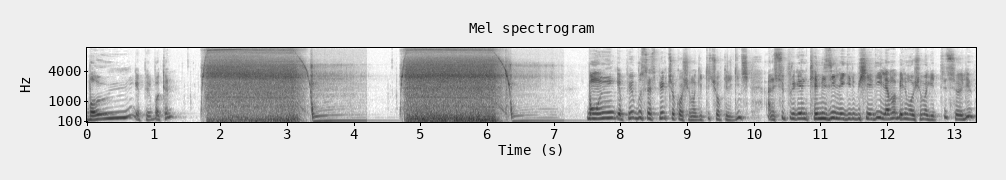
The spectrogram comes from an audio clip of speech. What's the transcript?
Bang yapıyor bakın. boing yapıyor. Bu ses benim çok hoşuma gitti. Çok ilginç. Hani süpürgenin temizliğiyle ilgili bir şey değil ama benim hoşuma gitti söyleyeyim.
